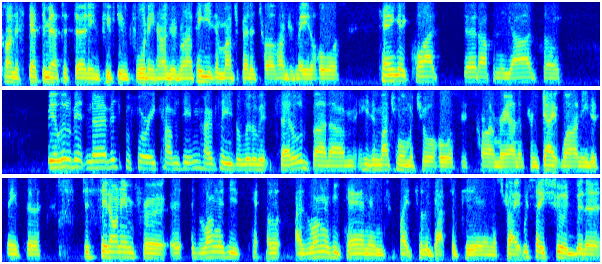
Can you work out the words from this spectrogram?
kind of stepped him out to 13, 15, 1400. When I think he's a much better 1200 meter horse. Can get quite stirred up in the yard, so be a little bit nervous before he comes in. Hopefully he's a little bit settled, but um, he's a much more mature horse this time round. And from gate one, he just needs to just sit on him for as long as he's as long as he can, and wait till the guts appear in the straight, which they should with a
